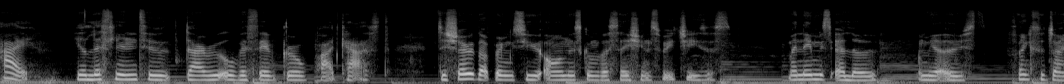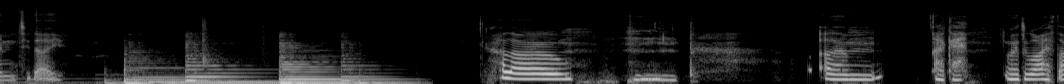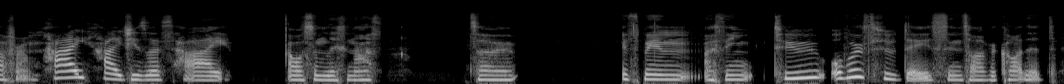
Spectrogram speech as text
Hi, you're listening to Diary of a Saved Girl podcast, the show that brings you honest conversations with Jesus. My name is Elo. I'm your host. Thanks for joining today. Hello. um. Okay. Where do I start from? Hi, hi, Jesus. Hi, awesome listeners. So, it's been, I think, two over two days since I recorded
